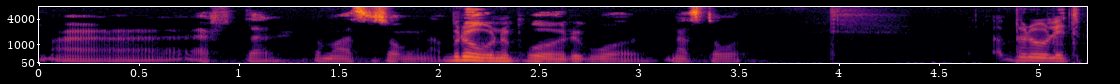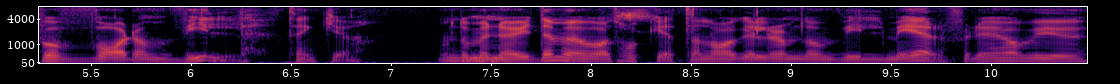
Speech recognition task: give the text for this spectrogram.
eh, efter de här säsongerna, beroende på hur det går nästa år. Det beror lite på vad de vill, tänker jag. Om de är mm. nöjda med att vara ett hockeyettanlag eller om de vill mer, för det har vi ju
